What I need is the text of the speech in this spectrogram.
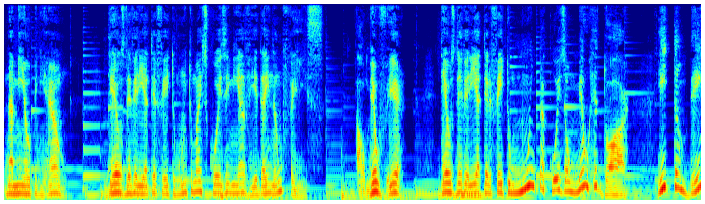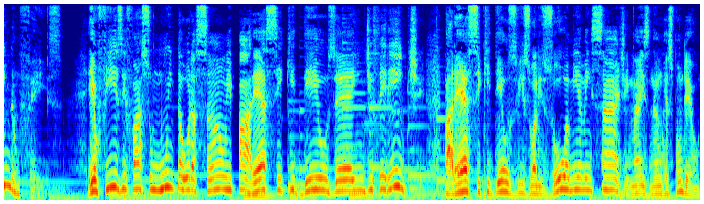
na minha opinião, Deus deveria ter feito muito mais coisa em minha vida e não fez. Ao meu ver, Deus deveria ter feito muita coisa ao meu redor e também não fez. Eu fiz e faço muita oração e parece que Deus é indiferente. Parece que Deus visualizou a minha mensagem, mas não respondeu.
